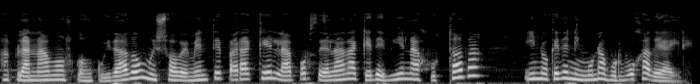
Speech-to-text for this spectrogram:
Aplanamos con cuidado, muy suavemente, para que la porcelana quede bien ajustada y no quede ninguna burbuja de aire.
